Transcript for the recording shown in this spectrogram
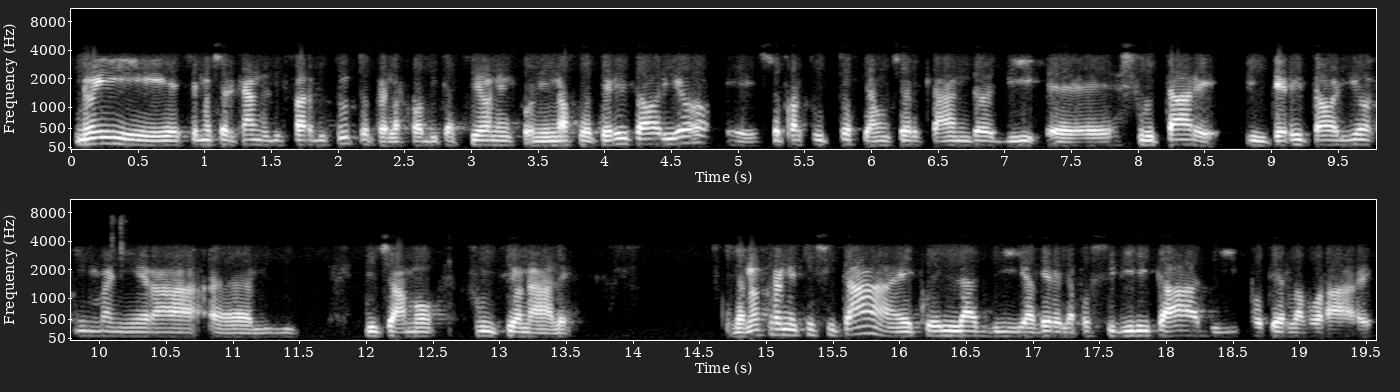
Noi stiamo cercando di fare di tutto per la coabitazione con il nostro territorio e soprattutto stiamo cercando di eh, sfruttare il territorio in maniera eh, diciamo funzionale. La nostra necessità è quella di avere la possibilità di poter lavorare.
